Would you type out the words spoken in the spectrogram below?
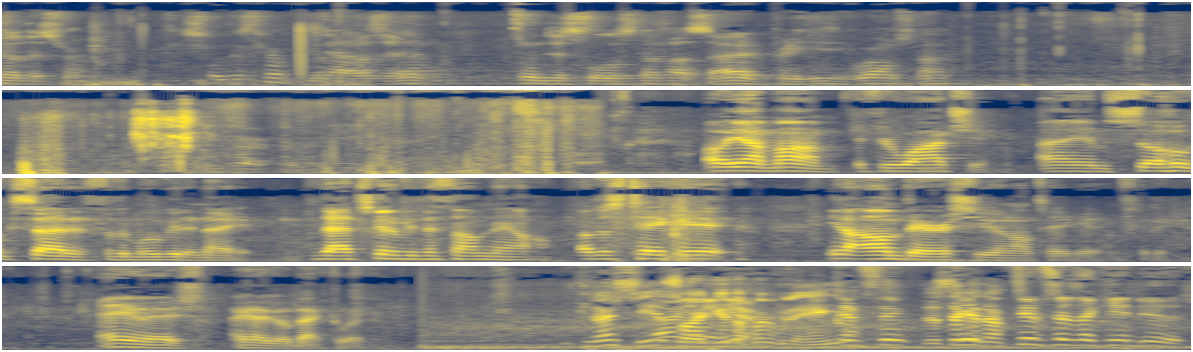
Nah, just show this room. Show this room. Yeah, That was it. And just a little stuff outside, pretty easy. We're almost done. Oh yeah, mom, if you're watching, I am so excited for the movie tonight. That's gonna be the thumbnail. I'll just take it. You know, I'll embarrass you and I'll take it. I'm just kidding. Anyways, I gotta go back to work. Can I see it oh, so I get the perfect angle? This second now. Tim says I can't do this.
